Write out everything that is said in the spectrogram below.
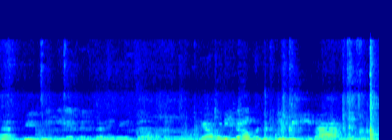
I have PPE if anybody needs it. Yeah, we need to open the PPE bag.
